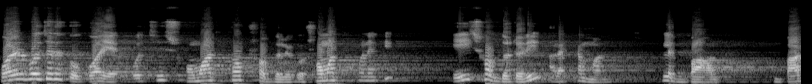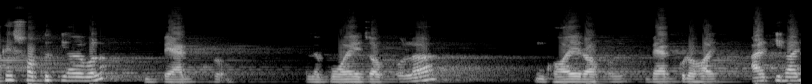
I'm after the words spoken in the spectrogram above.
পরের বলছে, দেখো, গয়ের বলছে সমার্থক শব্দ লেখো। সমার্থক মানে কি? এই শব্দটারই আর একটা মান। তাহলে বাঘ, বাঘের শব্দ কি হবে বলো? ব্যাঘ্র। তাহলে বয়ে জফলা ঘয়ে রফল ব্যাঘ্র হয়। আর কি হয়?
